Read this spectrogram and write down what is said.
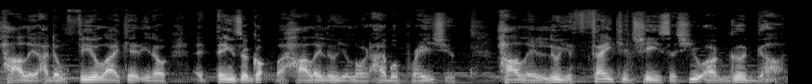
Hallelujah. I don't feel like it. You know, things are going, but hallelujah, Lord, I will praise you. Hallelujah. Thank you, Jesus. You are good, God.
